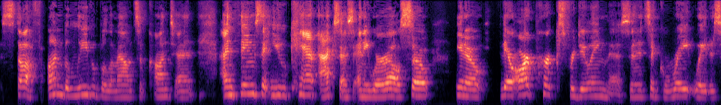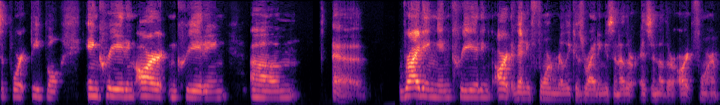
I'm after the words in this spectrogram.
stuff, unbelievable amounts of content, and things that you can't access anywhere else. So, you know, there are perks for doing this, and it's a great way to support people in creating art and creating um, uh, writing and creating art of any form really because writing is another is another art form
